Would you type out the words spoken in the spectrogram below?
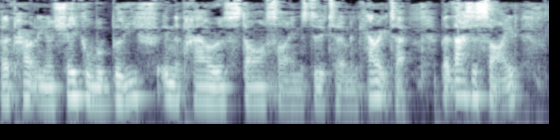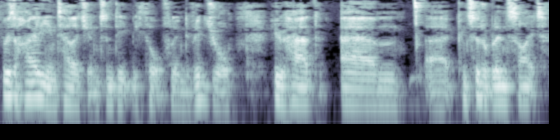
an apparently unshakable belief in the power of star signs to determine character. But that aside, he was a highly intelligent and deeply thoughtful individual who had um, uh, considerable insight.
